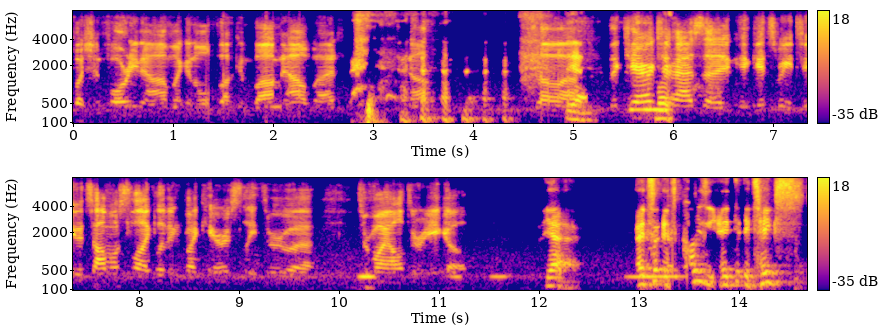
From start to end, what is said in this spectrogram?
pushing 40 now. I'm like an old fucking bum now, but you know. so uh, Yeah. the character has a, it gets me too. It's almost like living vicariously through uh, through my alter ego. yeah, it's it's crazy. It, it takes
